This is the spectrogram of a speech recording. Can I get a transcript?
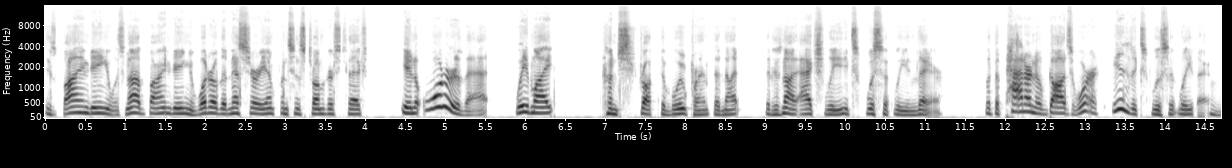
is binding and what's not binding and what are the necessary inferences from this text. In order that we might construct a blueprint that not that is not actually explicitly there. But the pattern of God's work is explicitly there. Mm-hmm.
